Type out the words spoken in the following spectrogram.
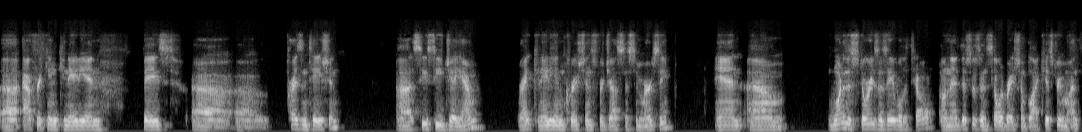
uh, African Canadian based uh, uh, presentation uh, CCJM, right? Canadian Christians for Justice and Mercy. And um, one of the stories I was able to tell on that, this was in celebration of Black History Month.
